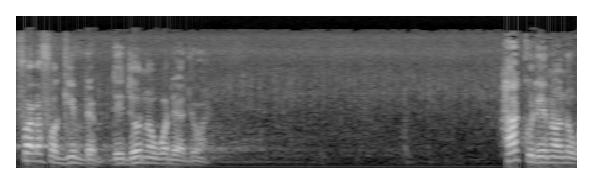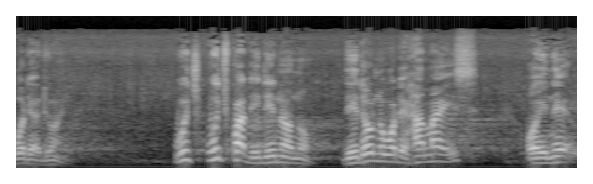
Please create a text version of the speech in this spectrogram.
Father, forgive them. They don't know what they're doing. How could they not know what they're doing? Which, which part did they not know? They don't know what a hammer is or a nail.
